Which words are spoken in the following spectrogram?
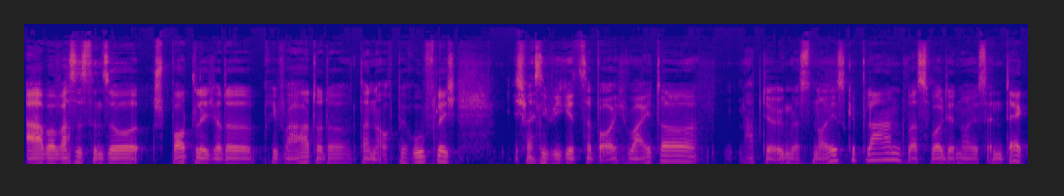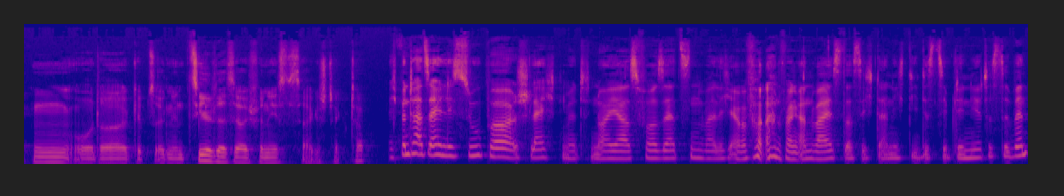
Aber was ist denn so sportlich oder privat oder dann auch beruflich? Ich weiß nicht, wie geht's da bei euch weiter? Habt ihr irgendwas Neues geplant? Was wollt ihr Neues entdecken? Oder gibt es irgendein Ziel, das ihr euch für nächstes Jahr gesteckt habt? Ich bin tatsächlich super schlecht mit Neujahrsvorsätzen, weil ich einfach von Anfang an weiß, dass ich da nicht die disziplinierteste bin.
